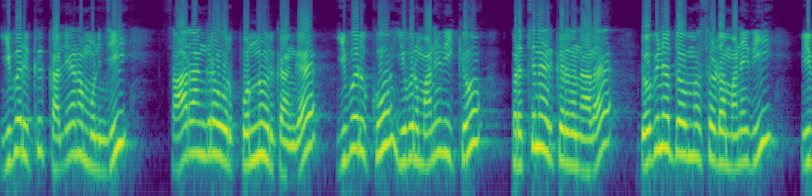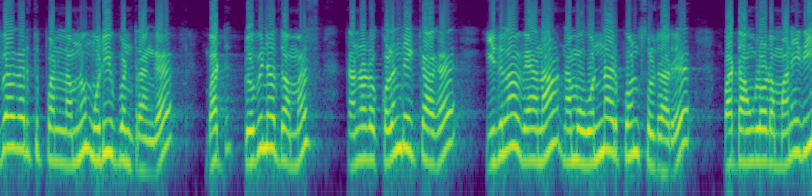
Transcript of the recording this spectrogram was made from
இவருக்கு கல்யாணம் முடிஞ்சு சாராங்கிற ஒரு பொண்ணும் இருக்காங்க. இவருக்கும் இவர் மனைவிக்கும் பிரச்சனை இருக்கிறதுனால டொவினோ தாமஸோட மனைவி விவாகரத்து பண்ணலாம்னு முடிவு பண்ணுறாங்க பட் டொவினோ தாமஸ் தன்னோட குழந்தைக்காக இதெல்லாம் வேணாம் நம்ம ஒன்றா இருப்போம்னு சொல்கிறாரு பட் அவங்களோட மனைவி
